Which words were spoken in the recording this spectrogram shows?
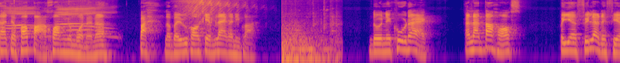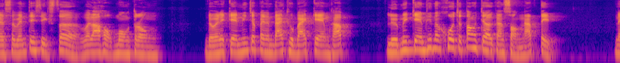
น่าจะฟ้าป่าความกันหมดนะเนะไปเราไปวิเคราะห์เกมแรกกันดีกว่า โดยในคู่แรก Atlanta Hawks ไปเยือน Philadelphia 76ers เวลา 6 โมงตรง โดยในเกมนี้จะเป็น back to back เกมครับ หรือมีเกมที่ทั้งคู่จะต้องเจอกัน 2 นัดติด ใน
